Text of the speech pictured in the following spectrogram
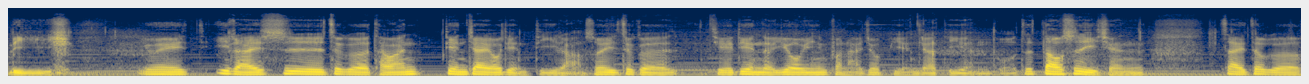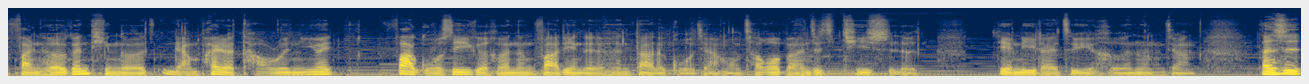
利益，因为一来是这个台湾电价有点低啦，所以这个节电的诱因本来就比人家低很多。这倒是以前在这个反核跟挺核两派的讨论，因为法国是一个核能发电的很大的国家，哦，超过百分之七十的电力来自于核能这样。但是，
